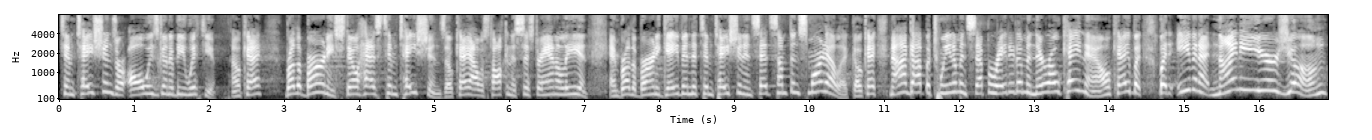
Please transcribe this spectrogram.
temptations are always going to be with you okay? Brother Bernie still has temptations, okay? I was talking to Sister Anna Lee, and, and Brother Bernie gave in to temptation and said something smart aleck, okay? Now I got between them and separated them, and they're okay now, okay? But, but even at 90 years young,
